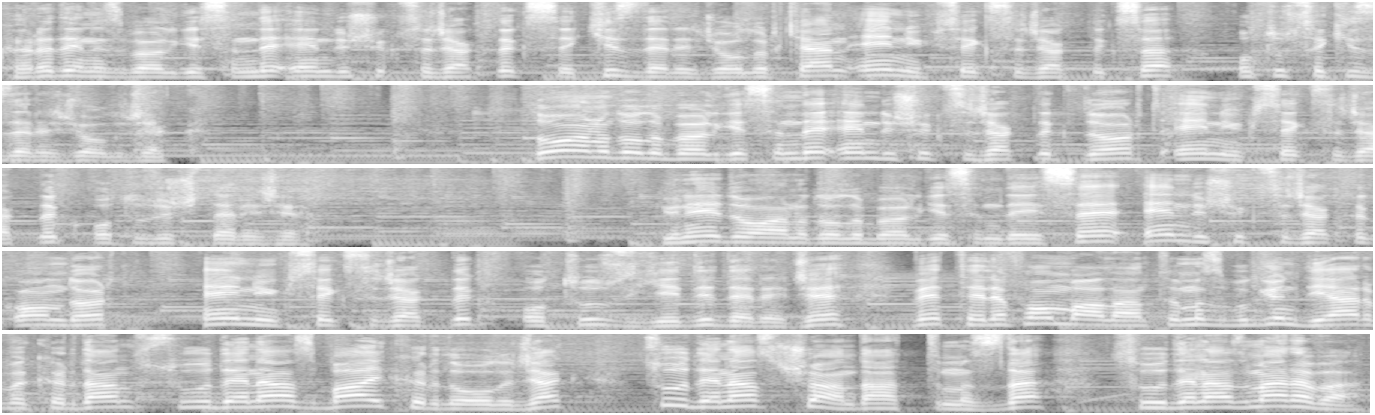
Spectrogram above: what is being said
Karadeniz bölgesinde en düşük sıcaklık 8 derece olurken en yüksek sıcaklıksa 38 derece olacak. Doğu Anadolu bölgesinde en düşük sıcaklık 4, en yüksek sıcaklık 33 derece. Güneydoğu Anadolu bölgesinde ise en düşük sıcaklık 14, en yüksek sıcaklık 37 derece ve telefon bağlantımız bugün Diyarbakır'dan Sudenaz Baykır'da olacak. Sudenaz şu anda hattımızda. Sudenaz merhaba.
